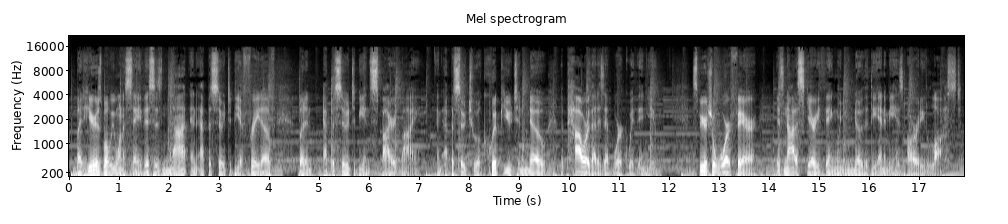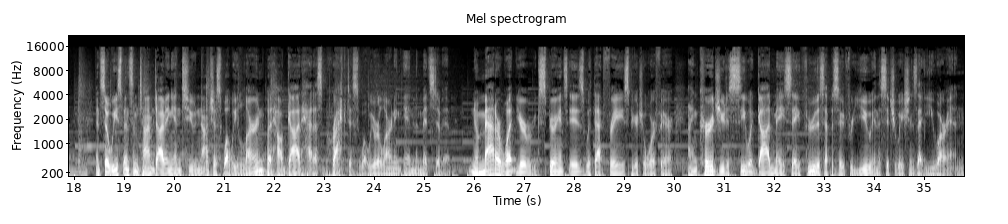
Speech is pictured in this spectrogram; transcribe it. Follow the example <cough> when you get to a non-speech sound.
But here's what we want to say this is not an episode to be afraid of, but an episode to be inspired by, an episode to equip you to know the power that is at work within you. Spiritual warfare is not a scary thing when you know that the enemy has already lost. And so we spend some time diving into not just what we learned, but how God had us practice what we were learning in the midst of it no matter what your experience is with that phrase, spiritual warfare, I encourage you to see what God may say through this episode for you in the situations that you are in.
